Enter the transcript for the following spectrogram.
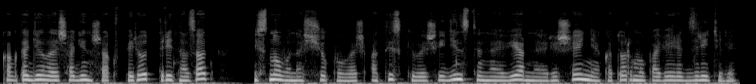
когда делаешь один шаг вперед, три назад и снова нащупываешь, отыскиваешь единственное верное решение, которому поверят зрители.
